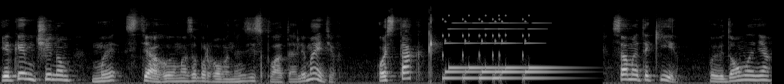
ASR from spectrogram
Яким чином ми стягуємо заборгованість зі сплати аліментів? Ось так. Саме такі повідомлення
